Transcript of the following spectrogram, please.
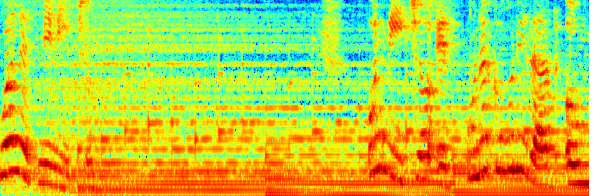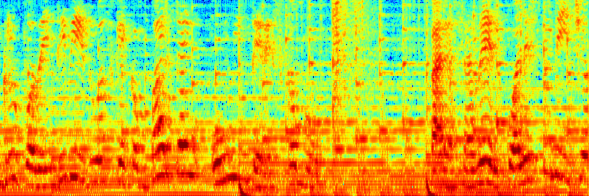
¿Cuál es mi nicho? Un nicho es una comunidad o un grupo de individuos que comparten un interés común. Para saber cuál es tu nicho,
